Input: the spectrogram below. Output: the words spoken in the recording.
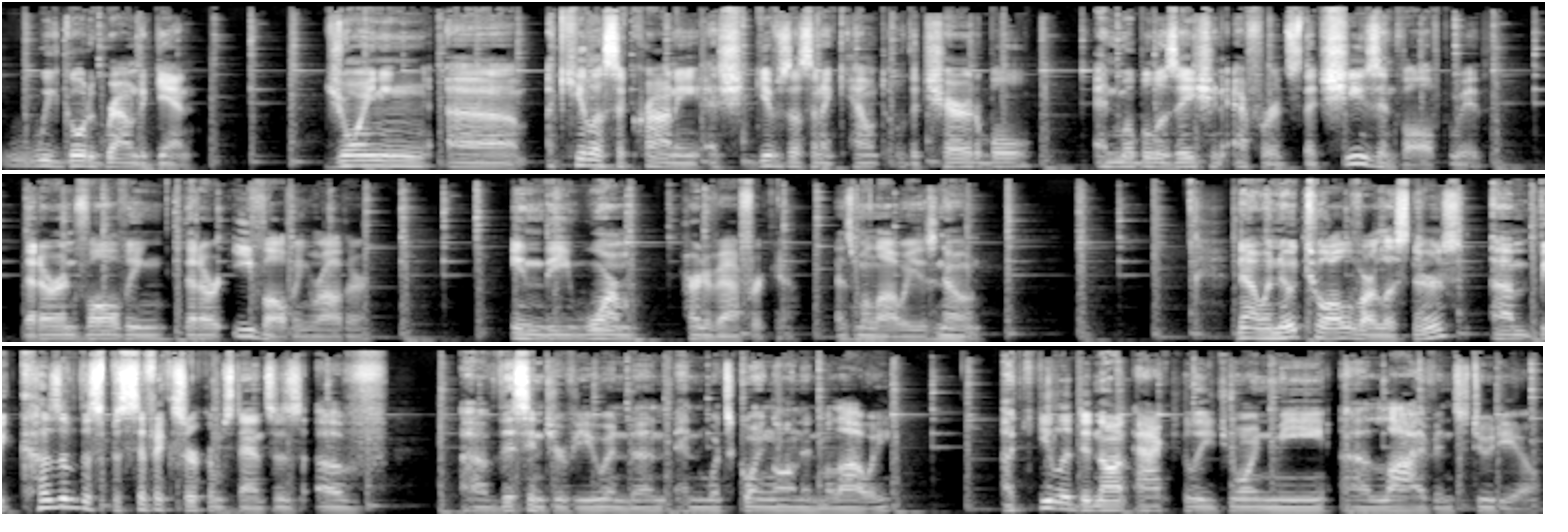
we go to ground again joining uh, Akeela Sacranie as she gives us an account of the charitable and mobilization efforts that she's involved with that are involving that are evolving rather in the warm part of Africa, as Malawi is known. Now, a note to all of our listeners: um, because of the specific circumstances of this interview and, and and what's going on in Malawi, Akeela did not actually join me uh, live in studio.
